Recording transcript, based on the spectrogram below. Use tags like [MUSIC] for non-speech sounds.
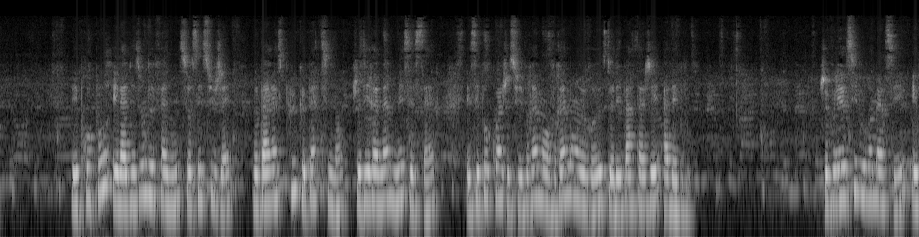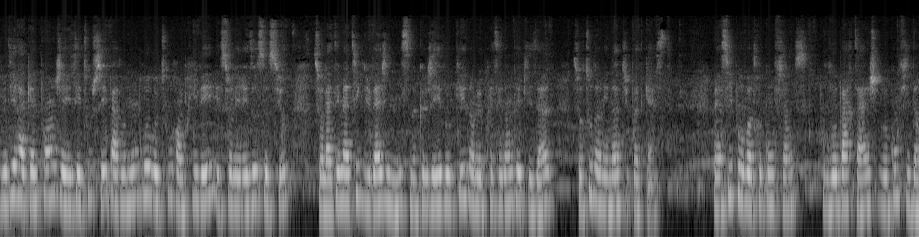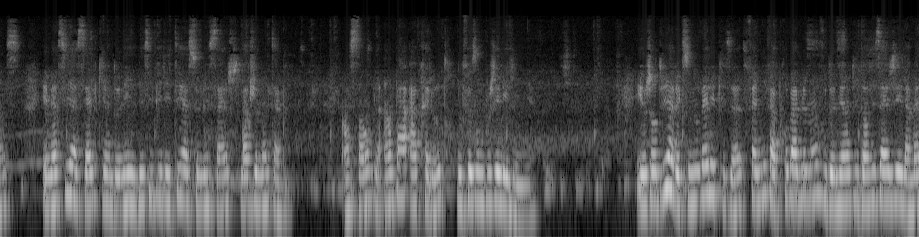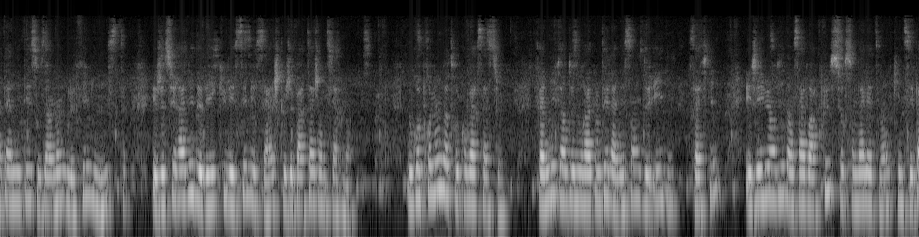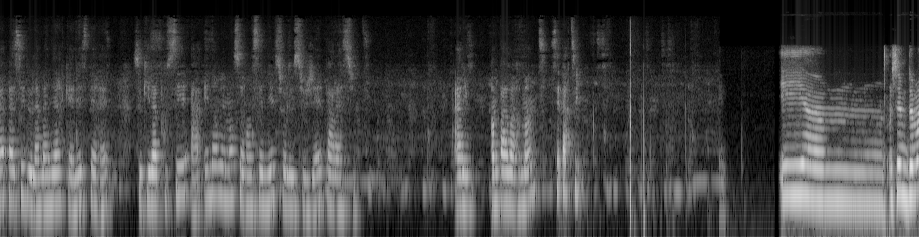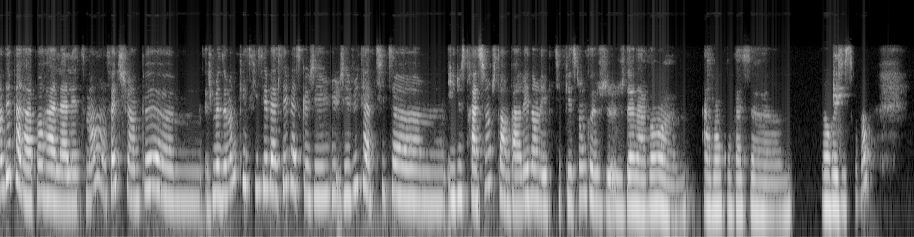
Les propos et la vision de Fanny sur ces sujets me paraissent plus que pertinents, je dirais même nécessaires, et c'est pourquoi je suis vraiment vraiment heureuse de les partager avec vous. Je voulais aussi vous remercier et vous dire à quel point j'ai été touchée par vos nombreux retours en privé et sur les réseaux sociaux sur la thématique du vaginisme que j'ai évoquée dans le précédent épisode, surtout dans les notes du podcast. Merci pour votre confiance, pour vos partages, vos confidences, et merci à celles qui ont donné une visibilité à ce message largement tabou. Ensemble, un pas après l'autre, nous faisons bouger les lignes. Et aujourd'hui, avec ce nouvel épisode, Fanny va probablement vous donner envie d'envisager la maternité sous un angle féministe, et je suis ravie de véhiculer ces messages que je partage entièrement. Nous reprenons notre conversation. Fanny vient de nous raconter la naissance de Ellie, sa fille, et j'ai eu envie d'en savoir plus sur son allaitement qui ne s'est pas passé de la manière qu'elle espérait, ce qui l'a poussée à énormément se renseigner sur le sujet par la suite. Allez, empowerment, c'est parti et euh, je me demandais par rapport à l'allaitement, en fait, je suis un peu. Euh, je me demande qu'est-ce qui s'est passé parce que j'ai vu ta petite euh, illustration. Je t'en parlais dans les petites questions que je, je donne avant, avant qu'on fasse l'enregistrement.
